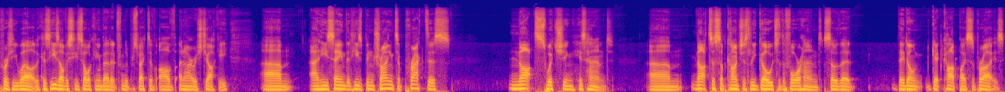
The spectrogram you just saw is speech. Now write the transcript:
pretty well because he's obviously talking about it from the perspective of an Irish jockey. Um, and he's saying that he's been trying to practice not switching his hand, um, not to subconsciously go to the forehand so that they don't get caught by surprise.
